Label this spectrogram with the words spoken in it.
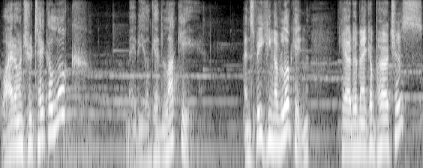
Why don't you take a look? Maybe you'll get lucky. And speaking of looking, care to make a purchase?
